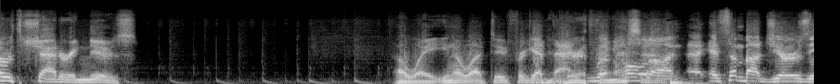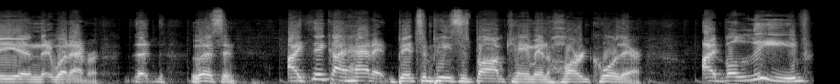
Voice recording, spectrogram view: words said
earth-shattering news. Oh wait, you know what, dude? Forget that. hear thing Hold said. on, Uh, it's something about Jersey and whatever. The- listen, I think I had it bits and pieces. Bob came in hardcore there. I believe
